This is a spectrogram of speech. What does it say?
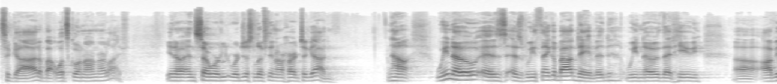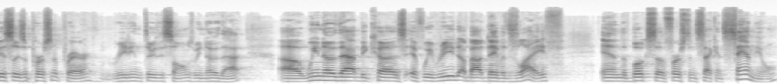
to God about what's going on in our life. You know, and so we're, we're just lifting our heart to God. Now, we know as, as we think about David, we know that he uh, obviously is a person of prayer. Reading through the Psalms, we know that. Uh, we know that because if we read about David's life in the books of 1st and 2nd Samuel,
